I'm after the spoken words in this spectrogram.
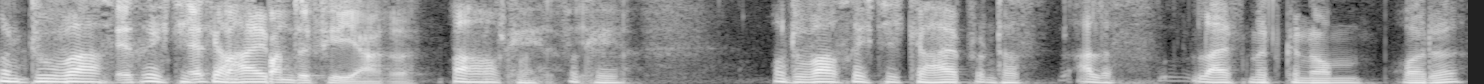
Und du warst Es, richtig es gehypt. spannende vier Jahre. Ah, okay, okay. Jahre. Und du warst richtig gehypt und hast alles live mitgenommen heute.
